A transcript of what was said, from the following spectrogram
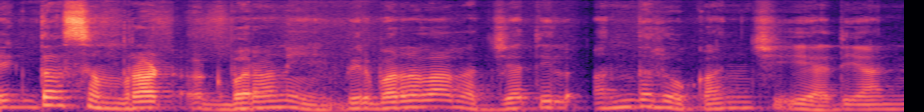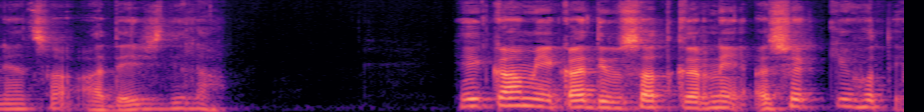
एकदा सम्राट अकबराने बिरबलाला राज्यातील अंध लोकांची यादी आणण्याचा आदेश दिला. हे काम एका दिवसात करणे अशक्य होते.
